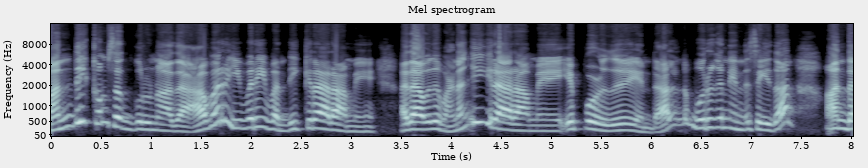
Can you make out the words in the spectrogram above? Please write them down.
வந்திக்கும் சத்குருநாதா அவர் இவரை வந்திக்கிறாராமே அதாவது வணங்குகிறாராமே எப்பொழுது என்றால் இந்த முருகன் என்ன செய்தான்? அந்த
